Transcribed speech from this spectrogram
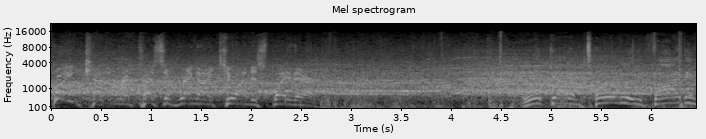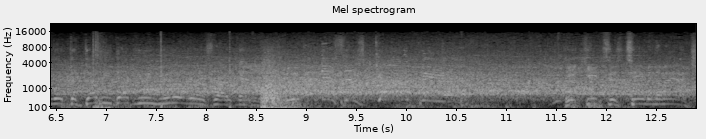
Great counter, impressive ring IQ on display there. Look at him totally vibing with the WWE Universe right now. And this has got to be it. He keeps his team in the match.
